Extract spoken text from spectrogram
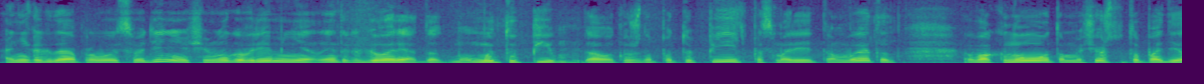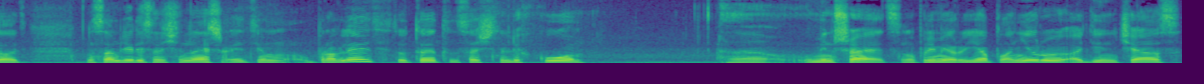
они, когда проводят свой день, очень много времени, ну, они так и говорят, да, мы тупим, да, вот нужно потупить, посмотреть там в этот, в окно, там еще что-то поделать. На самом деле, если начинаешь этим управлять, то ты это достаточно легко уменьшается. Ну, к примеру, я планирую один час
